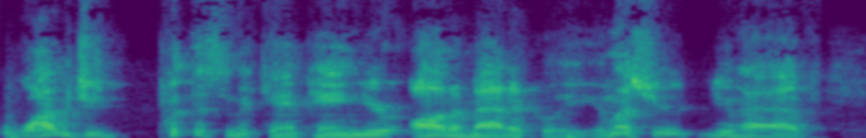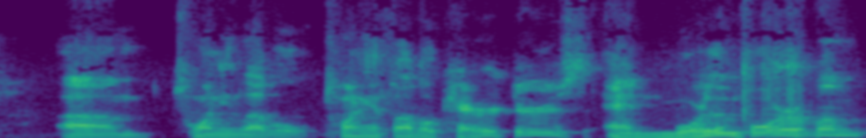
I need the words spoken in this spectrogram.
why would you put this in a campaign? You're automatically, unless you you have um, 20 level 20th level characters and more than four of them,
